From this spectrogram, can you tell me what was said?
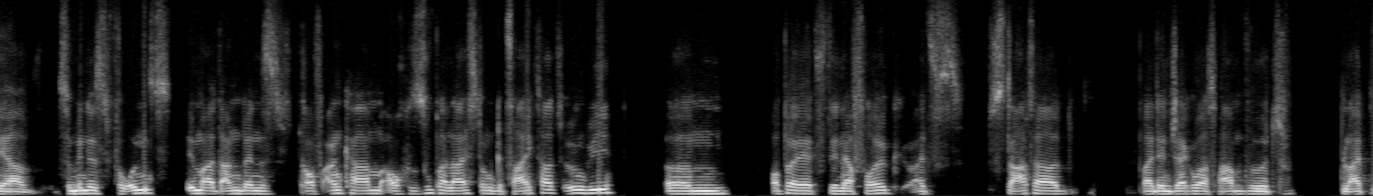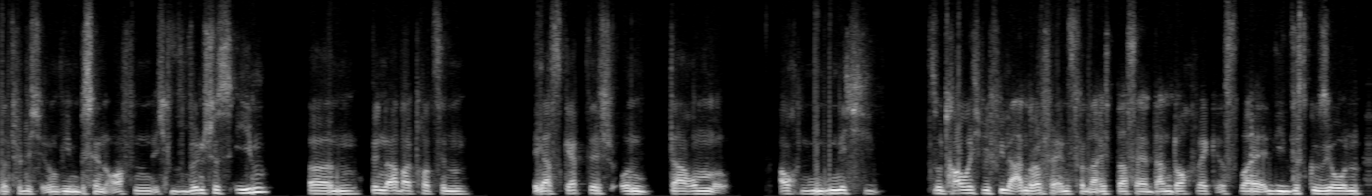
der zumindest für uns immer dann, wenn es drauf ankam, auch super Leistung gezeigt hat irgendwie. Ähm, ob er jetzt den Erfolg als Starter bei den Jaguars haben wird, bleibt natürlich irgendwie ein bisschen offen. Ich wünsche es ihm, ähm, bin aber trotzdem eher skeptisch und darum auch nicht so traurig wie viele andere Fans vielleicht, dass er dann doch weg ist, weil die Diskussion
